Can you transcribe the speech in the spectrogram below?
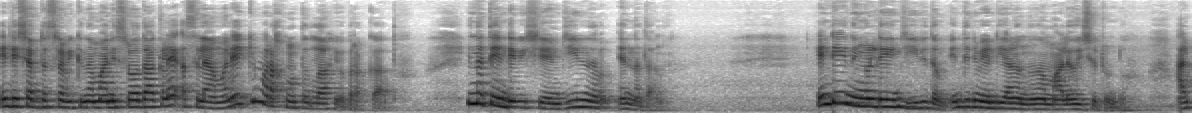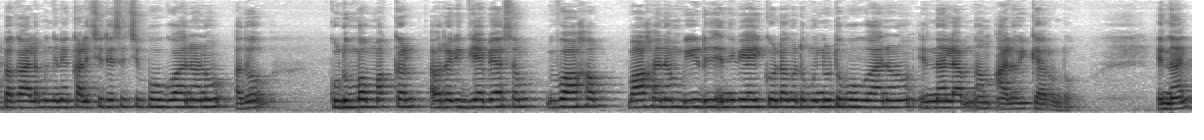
എന്റെ ശബ്ദം ശ്രവിക്കുന്ന മാന്യ ശ്രോതാക്കളെ അസ്സലാമു അലൈക്കും വറഹ്മത്തുള്ളാഹി വബറകാതുഹു. ഇന്നത്തെ എന്റെ വിഷയം ജീവിതം എന്നതാണ്. എന്റെയും നിങ്ങളുടെയും ജീവിതം എന്തിനു വേണ്ടിയാണെന്ന് നാം ആലോചിച്ചിട്ടുണ്ടോ? അല്പകാലം ഇങ്ങനെ കളിച്ച് രസിച്ചു പോകുവാനാണോ? അതോ കുടുംബം മക്കൾ അവരുടെ വിദ്യാഭ്യാസം വിവാഹം വാഹനം വീട് എന്നിവയായിക്കൊണ്ട് അങ്ങോട്ട് മുന്നോട്ട് പോകുവാനാണോ എന്നെല്ലാം നാം ആലോചിക്കാറുണ്ടോ? എന്നാൽ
